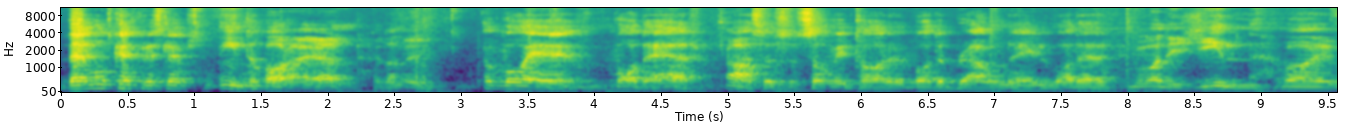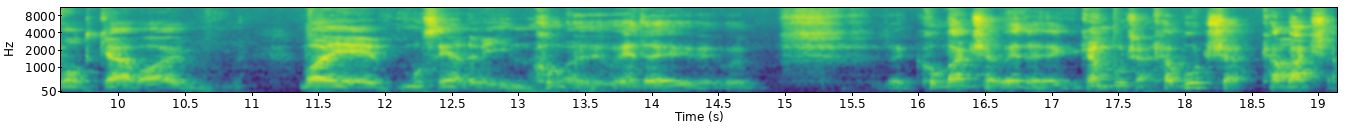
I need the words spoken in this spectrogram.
däremot kanske det släpps inte bara öl. Utan vi, vad, är, vad det är. Ja. Alltså, så, som vi tar vad är brown ale, vad är... vad är gin? Vad är vodka? Vad är, vad är mousserande vin? Kom, Vad heter det? Kombucha, vad heter det? kombucha? Kabucha. Kabacha. Precis,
